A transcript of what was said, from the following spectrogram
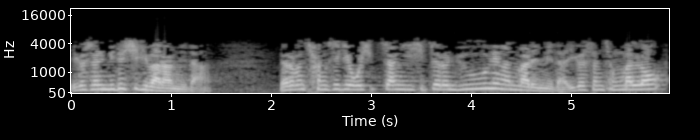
이것을 믿으시기 바랍니다. 여러분 창세기 50장 20절은 유명한 말입니다. 이것은 정말로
